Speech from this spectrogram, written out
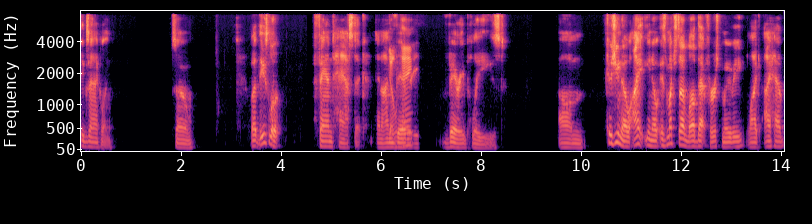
Exactly. So, but these look fantastic, and I'm Don't they? very, very pleased. Um, because you know, I you know, as much as I love that first movie, like I have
